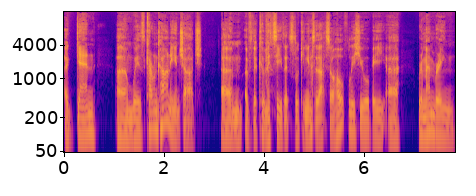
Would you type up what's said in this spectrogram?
again um, with Karen Carney in charge um, of the committee that's looking into that. So hopefully she will be uh, remembering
